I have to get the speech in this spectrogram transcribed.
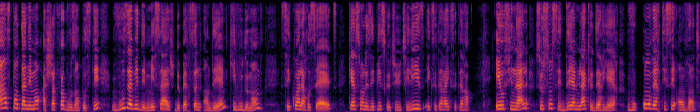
instantanément, à chaque fois que vous en postez, vous avez des messages de personnes en DM qui vous demandent c'est quoi la recette, quelles sont les épices que tu utilises, etc. etc. Et au final, ce sont ces DM-là que derrière, vous convertissez en vente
